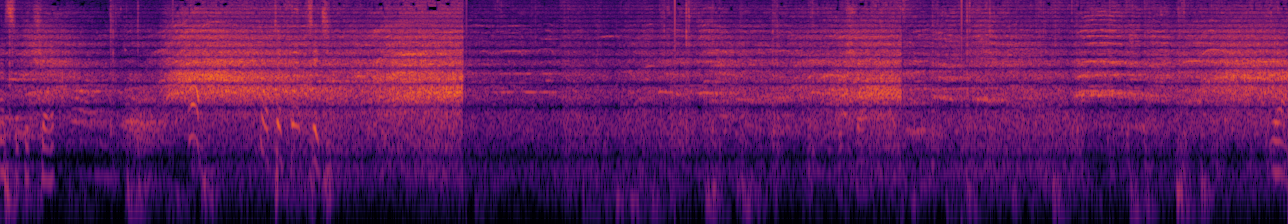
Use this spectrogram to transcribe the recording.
That's a good shot. Oh, got deflected. Good shot. Yeah.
